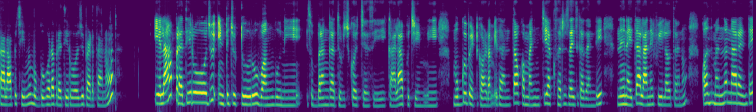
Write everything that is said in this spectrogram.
కలాపు చీమి ముగ్గు కూడా ప్రతిరోజు పెడతాను. ఇలా ప్రతిరోజు ఇంటి చుట్టూరు వంగుని శుభ్రంగా తుడుచుకొచ్చేసి కలాపు చిమ్మి ముగ్గు పెట్టుకోవడం ఇదంతా ఒక మంచి ఎక్సర్సైజ్ కదండి. నేనైతే అలానే ఫీల్ అవుతాను. కొంతమంది ఉన్నారంటే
